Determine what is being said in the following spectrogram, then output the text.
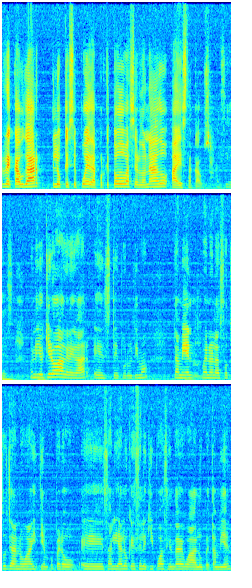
recaudar lo que se pueda, porque todo va a ser donado a esta causa. Así es. Bueno, yo quiero agregar, este, por último, también, bueno, en las fotos ya no hay tiempo, pero eh, salía lo que es el equipo Hacienda de Guadalupe también.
